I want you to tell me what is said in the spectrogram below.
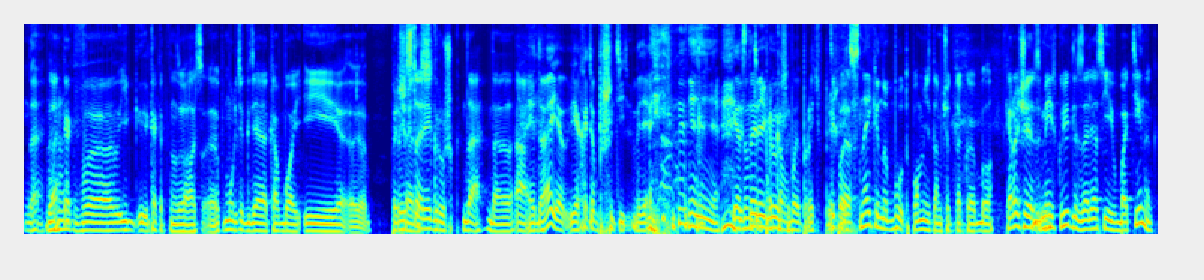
Да. да, как в... э, Как это называлось? э, Мультик, где ковбой и пришелец. История игрушек. Да, да, да. А, и да, я, я хотел пошутить, бля. Не-не-не. Я думал, История про игрушек. ковбой против Типа пришельцев. Snake in a Boot, помните, там что-то такое было. Короче, змей-искуситель залез ей в ботинок,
